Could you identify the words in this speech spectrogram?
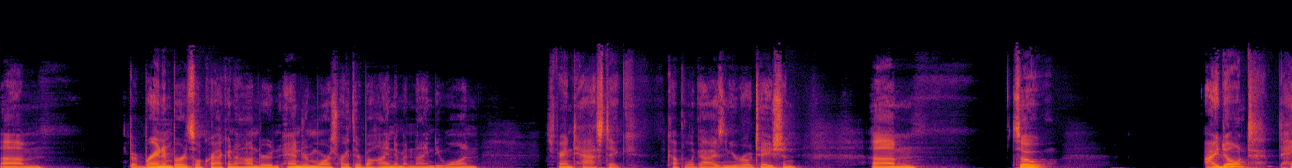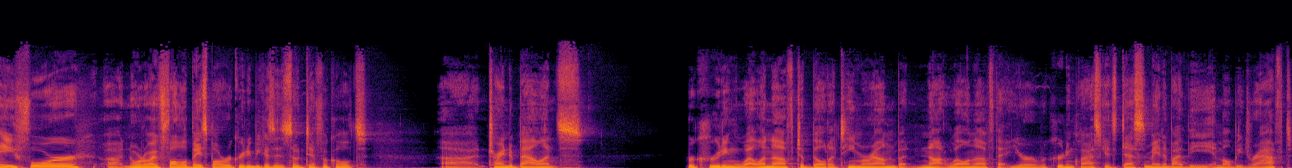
Um, but Brandon Birdsell cracking 100. Andrew Morris right there behind him at 91. It's fantastic. A Couple of guys in your rotation. Um, so I don't pay for, uh, nor do I follow baseball recruiting because it's so difficult. Uh, trying to balance recruiting well enough to build a team around, but not well enough that your recruiting class gets decimated by the MLB draft.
